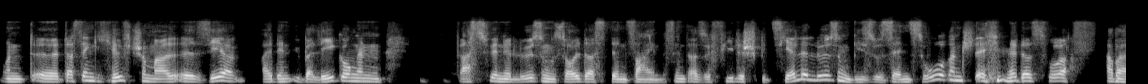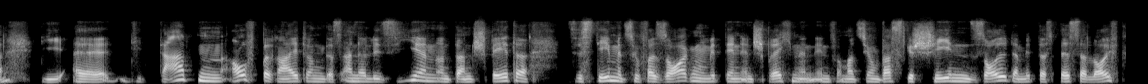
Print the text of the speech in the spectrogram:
Und äh, das, denke ich, hilft schon mal äh, sehr bei den Überlegungen, was für eine Lösung soll das denn sein? Es sind also viele spezielle Lösungen, wie so Sensoren, stelle ich mir das vor. Aber mhm. die, äh, die Datenaufbereitung, das Analysieren und dann später Systeme zu versorgen mit den entsprechenden Informationen, was geschehen soll, damit das besser läuft,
